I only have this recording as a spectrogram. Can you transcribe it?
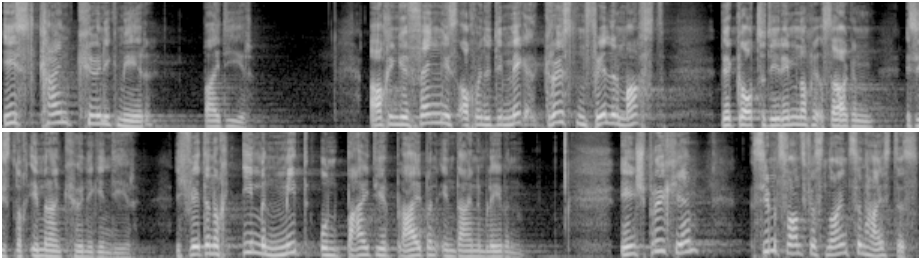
Ist kein König mehr bei dir. Auch im Gefängnis, auch wenn du die größten Fehler machst, wird Gott zu dir immer noch sagen, es ist noch immer ein König in dir. Ich werde noch immer mit und bei dir bleiben in deinem Leben. In Sprüche 27, Vers 19 heißt es,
